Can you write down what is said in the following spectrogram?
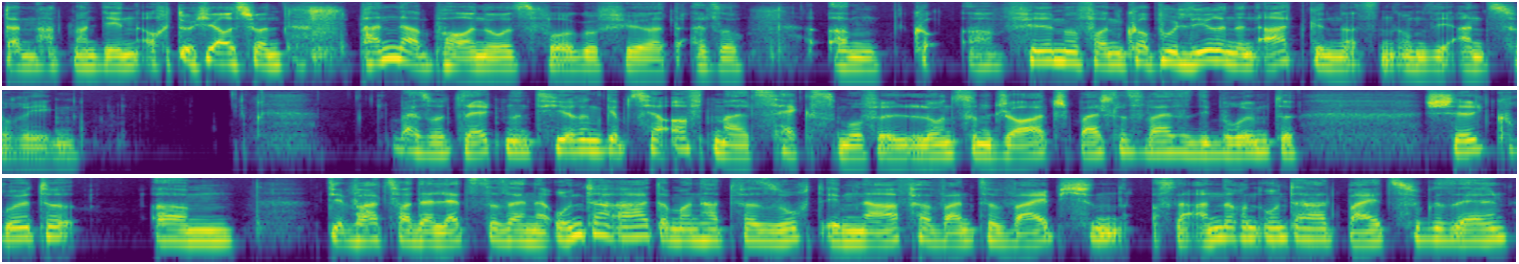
dann hat man denen auch durchaus schon Panda-Pornos vorgeführt, also ähm, äh, Filme von kopulierenden Artgenossen, um sie anzuregen bei so seltenen Tieren gibt es ja oftmals Sexmuffel. Lonesome George beispielsweise, die berühmte Schildkröte, ähm, die war zwar der letzte seiner Unterart und man hat versucht, ihm nah verwandte Weibchen aus einer anderen Unterart beizugesellen,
